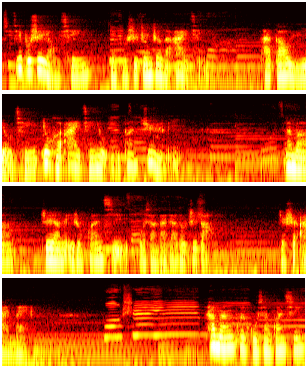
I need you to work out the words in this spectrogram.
既不是友情，也不是真正的爱情，它高于友情，又和爱情有一段距离。那么，这样的一种关系，我想大家都知道，就是暧昧。他们会互相关心，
